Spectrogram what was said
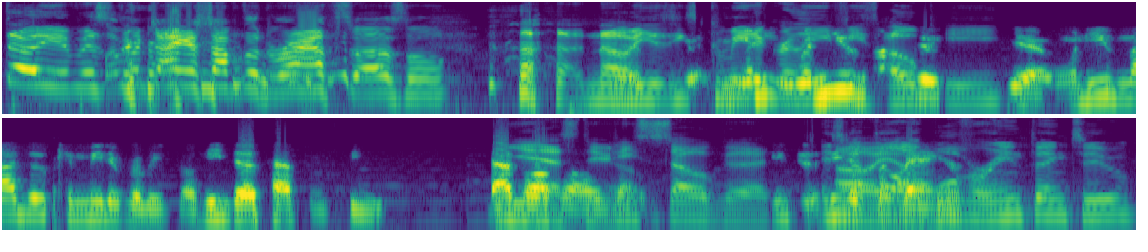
tell you, Mister. Let me tell you something, Rath asshole. no, he's, he's comedic when relief. he's He's OP. just- yeah, when he's not just comedic relief, though, he does have some feet. That's yes, also dude, he's so good. He's just- He's Oh, got the yeah. like. Wolverine thing too.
